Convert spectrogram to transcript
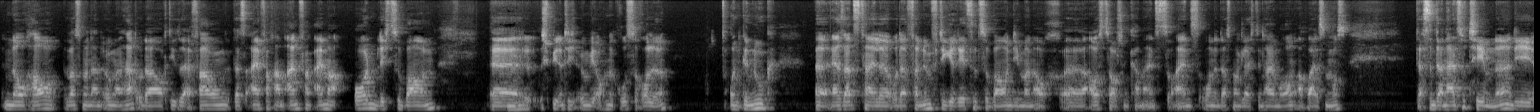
Know-how, was man dann irgendwann hat, oder auch diese Erfahrung, das einfach am Anfang einmal ordentlich zu bauen, äh, mhm. spielt natürlich irgendwie auch eine große Rolle. Und genug äh, Ersatzteile oder vernünftige Rätsel zu bauen, die man auch äh, austauschen kann eins zu eins, ohne dass man gleich den halben Raum abreißen muss. Das sind dann halt so Themen, ne? die,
